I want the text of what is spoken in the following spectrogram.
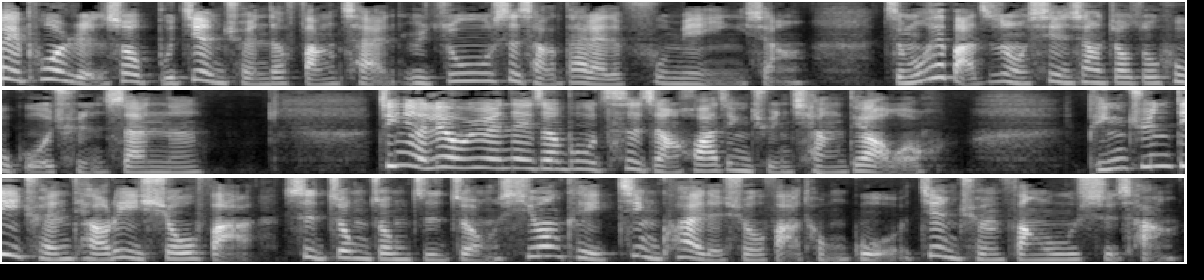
被迫忍受不健全的房产与租屋市场带来的负面影响，怎么会把这种现象叫做护国群山呢？今年六月，内政部次长花敬群强调哦，平均地权条例修法是重中之重，希望可以尽快的修法通过，健全房屋市场。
